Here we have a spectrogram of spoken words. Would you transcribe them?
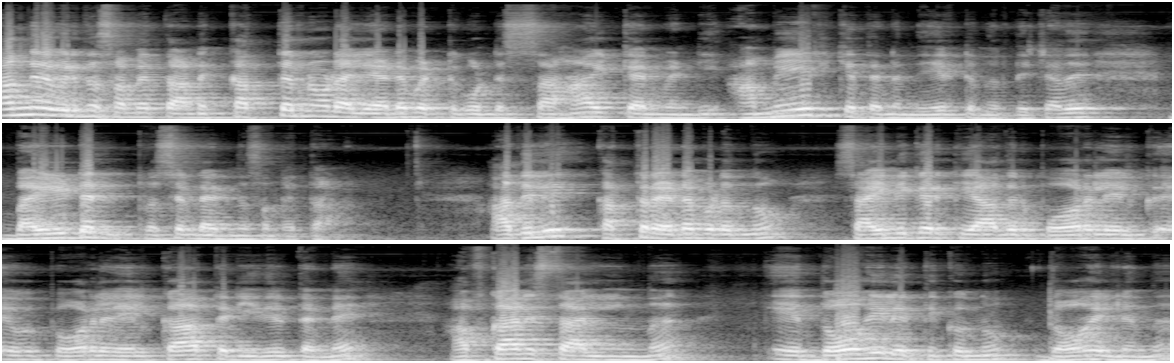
അങ്ങനെ വരുന്ന സമയത്താണ് ഖത്തറിനോട് അല്ലെ ഇടപെട്ടുകൊണ്ട് സഹായിക്കാൻ വേണ്ടി അമേരിക്ക തന്നെ നേരിട്ട് നിർദ്ദേശിച്ചത്. അത് ബൈഡൻ പ്രസിഡന്റ് ആയിരുന്ന സമയത്താണ്. അതിൽ ഖത്തർ ഇടപെടുന്നു. സൈനികർക്ക് യാതൊരു പോറലേൽക്ക പോറലേൽക്കാത്ത രീതിയിൽ തന്നെ അഫ്ഗാനിസ്ഥാനിൽ നിന്ന് ദോഹയിലെത്തിക്കുന്നു. ദോഹയിൽ നിന്ന്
